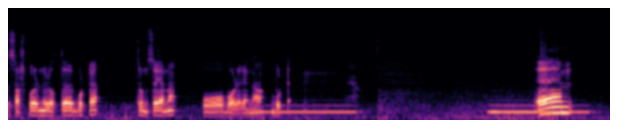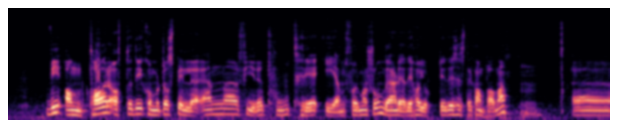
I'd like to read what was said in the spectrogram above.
Sarpsborg 08 borte, Tromsø hjemme og Vålerenga borte. Em, vi antar at de kommer til å spille en eh, 4-2-3-1-formasjon. Det er det de har gjort i de siste kampene. Eh,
